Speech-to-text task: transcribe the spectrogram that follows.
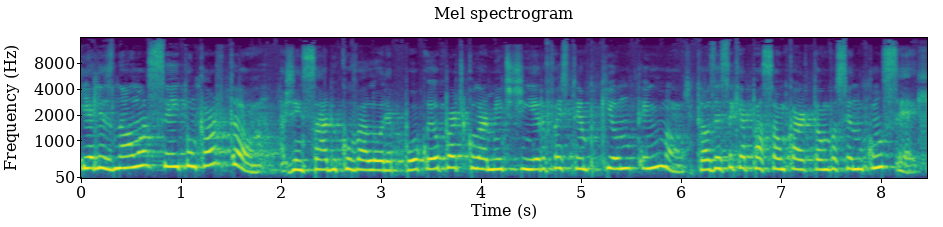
e eles não aceitam cartão. A gente sabe que o valor é pouco. Eu, particularmente, dinheiro faz tempo que eu não tenho em mãos. Então, às vezes, você quer passar um cartão, você não consegue.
